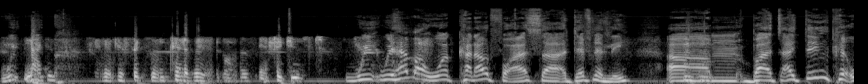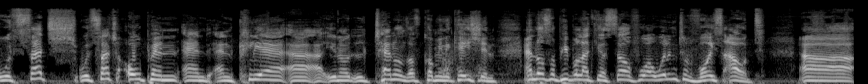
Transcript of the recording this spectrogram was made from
1976 when television was introduced we we have our work cut out for us, uh, definitely. Um, mm-hmm. But I think with such with such open and and clear, uh, you know, channels of communication, and also people like yourself who are willing to voice out uh,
